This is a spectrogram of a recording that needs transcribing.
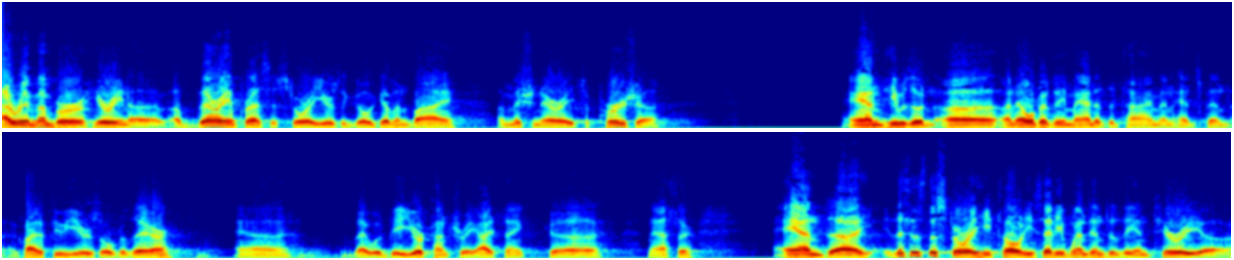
I remember hearing a, a very impressive story years ago given by a missionary to Persia, and he was a, uh, an elderly man at the time and had spent quite a few years over there. Uh, that would be your country, I think, uh, Nasser. And uh, this is the story he told. He said he went into the interior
